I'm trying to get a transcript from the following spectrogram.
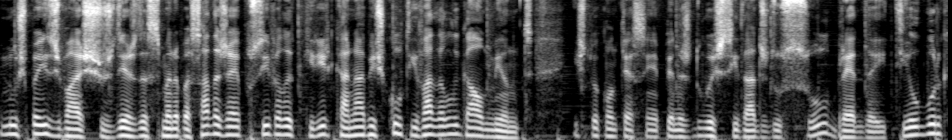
Nos Países Baixos, desde a semana passada, já é possível adquirir cannabis cultivada legalmente. Isto acontece em apenas duas cidades do sul, Breda e Tilburg,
